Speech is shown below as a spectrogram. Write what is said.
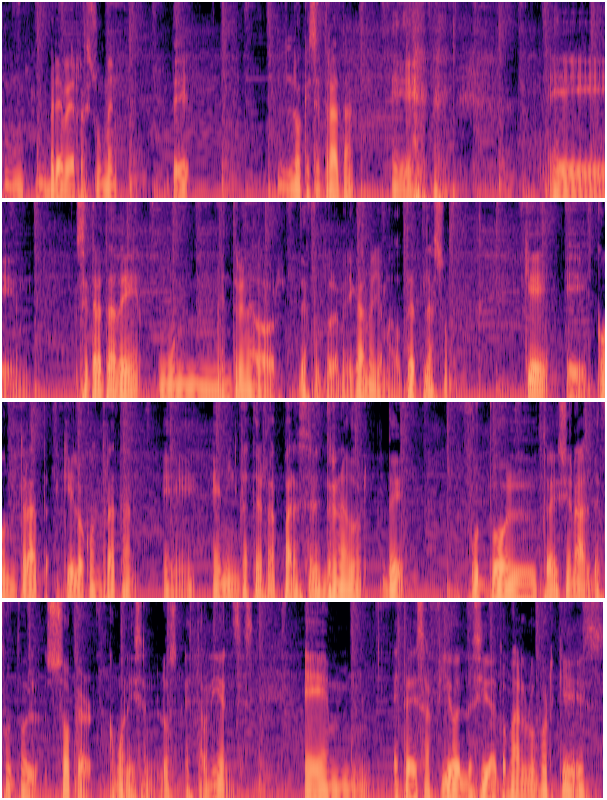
un breve resumen de lo que se trata. Eh, se trata de un entrenador de fútbol americano llamado Ted Lasso que, contrata, que lo contratan en Inglaterra para ser entrenador de fútbol tradicional, de fútbol soccer, como le dicen los estadounidenses. Em, este desafío él decide tomarlo porque es,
